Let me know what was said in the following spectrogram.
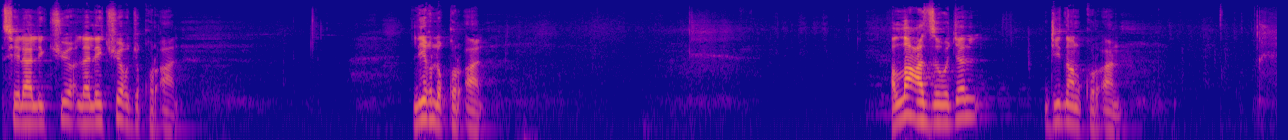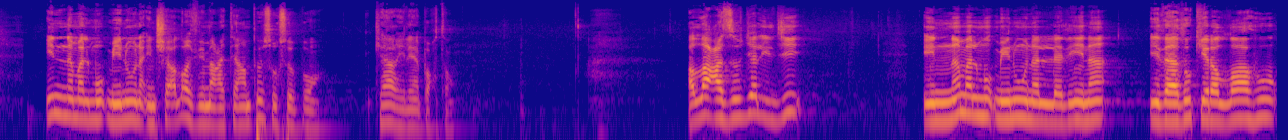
c'est la lecture, la lecture du Coran. Lire le Coran. Allah Azza wa dit dans le Coran Innama al-mu'minuna, Inch'Allah, je vais m'arrêter un peu sur ce point, car il est important. Allah Azza wa il dit Innama al-mu'minuna alladhina إذا ذكر الله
